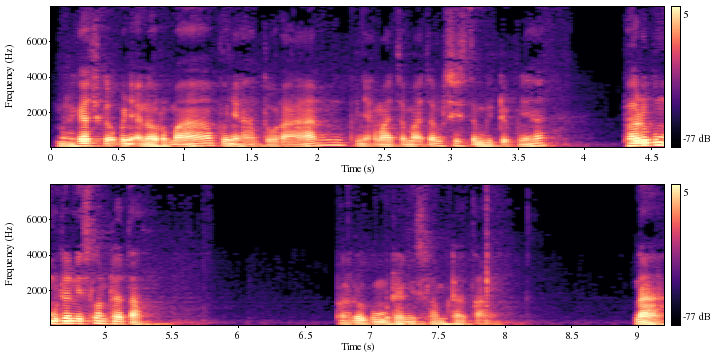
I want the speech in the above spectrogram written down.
mereka juga punya norma, punya aturan, punya macam-macam sistem hidupnya. Baru kemudian Islam datang. Baru kemudian Islam datang. Nah,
